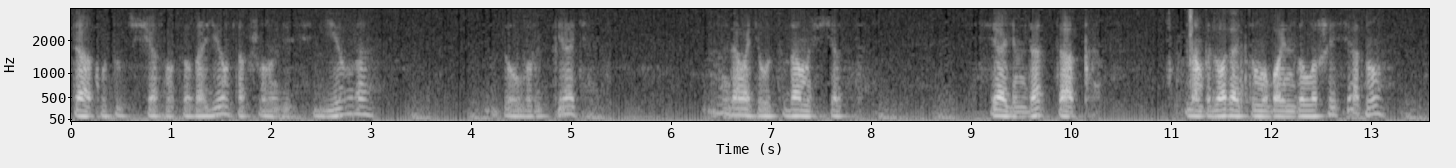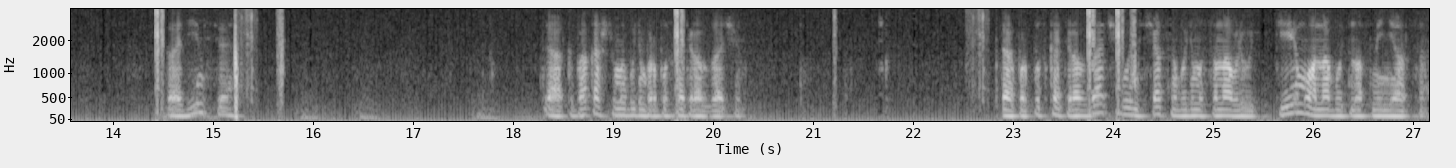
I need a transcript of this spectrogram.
Так, вот тут сейчас мы создаем. Так, что у нас здесь? Евро. Доллары 5. Ну, давайте вот сюда мы сейчас сядем, да? Так. Нам предлагают сумму байн доллар 60. Ну, садимся. Так, и пока что мы будем пропускать раздачи. Так, пропускать раздачи будем. Сейчас мы будем устанавливать тему. Она будет у нас меняться.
